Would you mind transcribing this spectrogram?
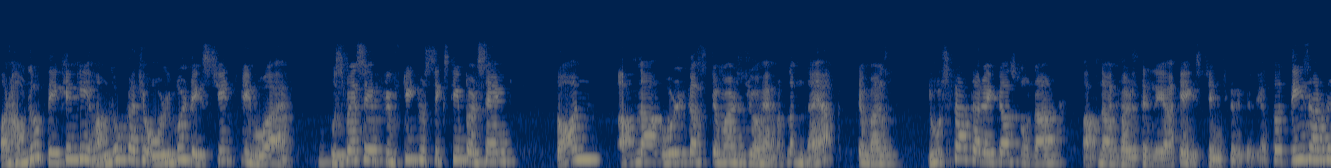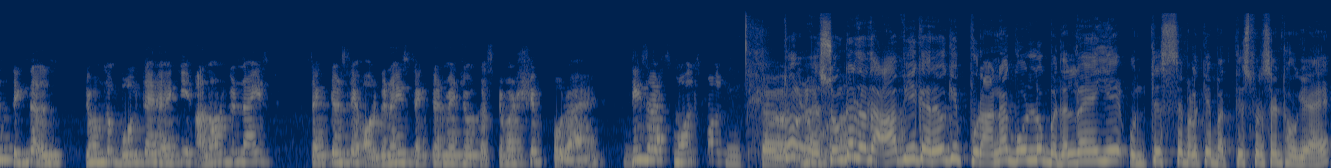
और हम लोग देखें कि हम लोग का जो ओल्ड गोल्ड एक्सचेंज भी हुआ है, उसमें से 50 टू 60 परसेंट नॉन अपना ओल्ड कस्टमर्स जो है मतलब नया कस्टमर्स दूसरा तरह का सोना अपना घर से ले आके एक्सचेंज करके लिया तो दीज आर द सिग्नल्स जो हम लोग बोलते हैं कि अनऑर्गेनाइज सेक्टर से ऑर्गेनाइज सेक्टर में जो कस्टमर शिफ्ट हो रहा है दीज आर स्मॉल स्मॉल तो सुंकर दादा आप ये कह रहे हो कि पुराना गोल्ड लोग बदल रहे हैं ये 29 से बढ़ के बत्तीस परसेंट हो गया है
